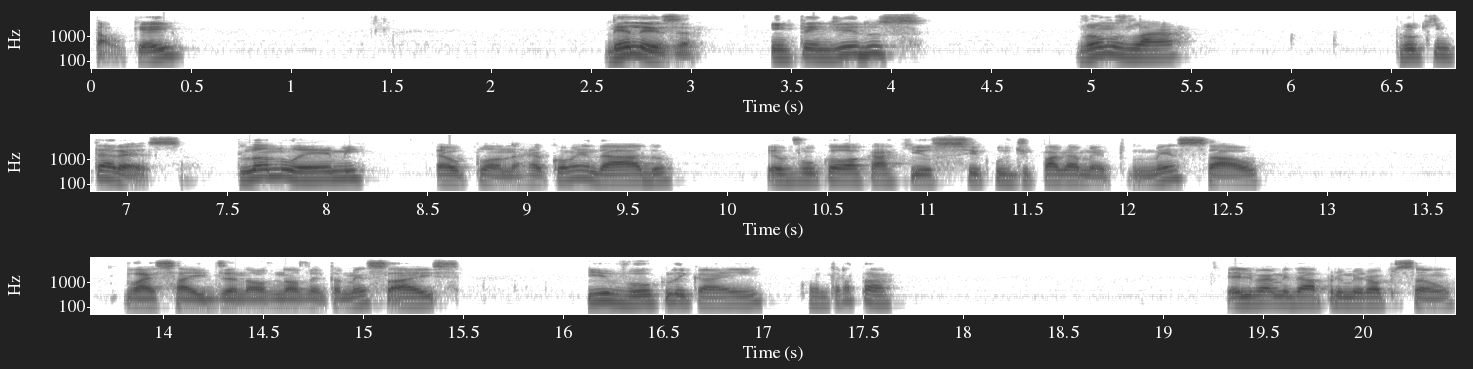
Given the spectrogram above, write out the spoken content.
tá ok? Beleza, entendidos? Vamos lá para o que interessa. Plano M é o plano recomendado. Eu vou colocar aqui o ciclo de pagamento mensal. Vai sair R$19,90 mensais. E vou clicar em contratar. Ele vai me dar a primeira opção,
